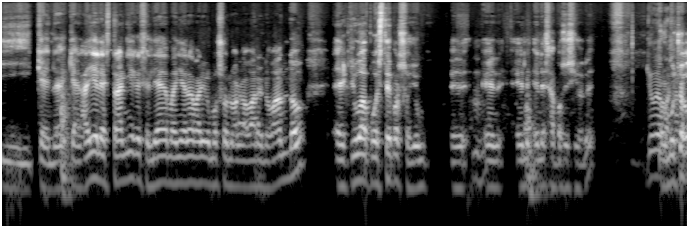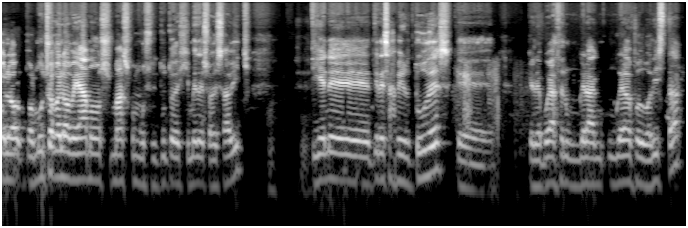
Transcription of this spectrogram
y que, que a nadie le extrañe que si el día de mañana Mario Hermoso no acaba renovando, el club apueste por Soyuncu eh, Ujú. en, en- en esa posición. ¿eh? Yo Por, mucho que lo, por mucho que lo veamos más como sustituto de Jiménez o de Savic, Sí, tiene, tiene esas virtudes que, que le puede hacer un gran, un gran futbolista.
